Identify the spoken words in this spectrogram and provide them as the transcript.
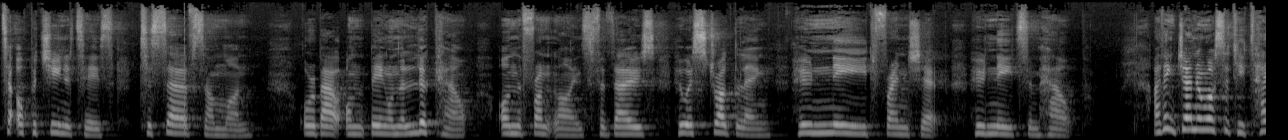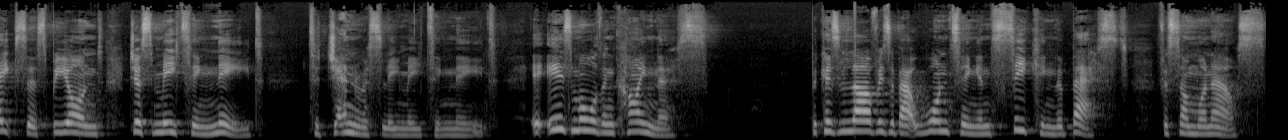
to opportunities to serve someone, or about on, being on the lookout on the front lines for those who are struggling, who need friendship, who need some help. I think generosity takes us beyond just meeting need to generously meeting need. It is more than kindness. Because love is about wanting and seeking the best for someone else.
